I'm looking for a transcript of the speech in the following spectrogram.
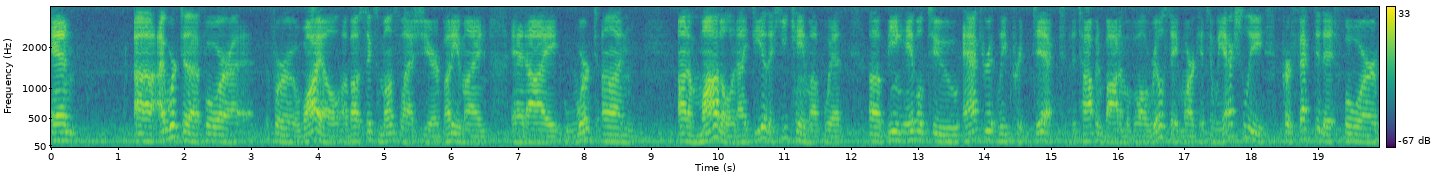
And uh, I worked uh, for, uh, for a while, about six months last year, a buddy of mine and I worked on, on a model, an idea that he came up with of being able to accurately predict the top and bottom of all real estate markets. And we actually perfected it for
